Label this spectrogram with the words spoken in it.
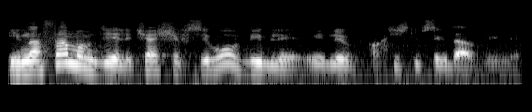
и на самом деле чаще всего в Библии, или фактически всегда в Библии,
